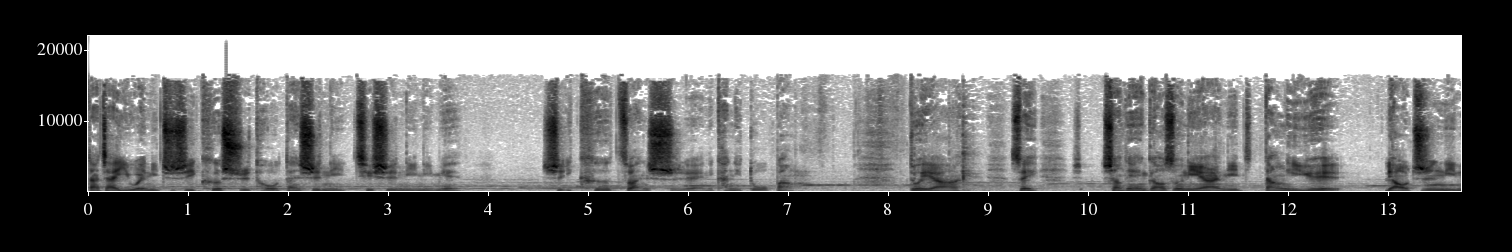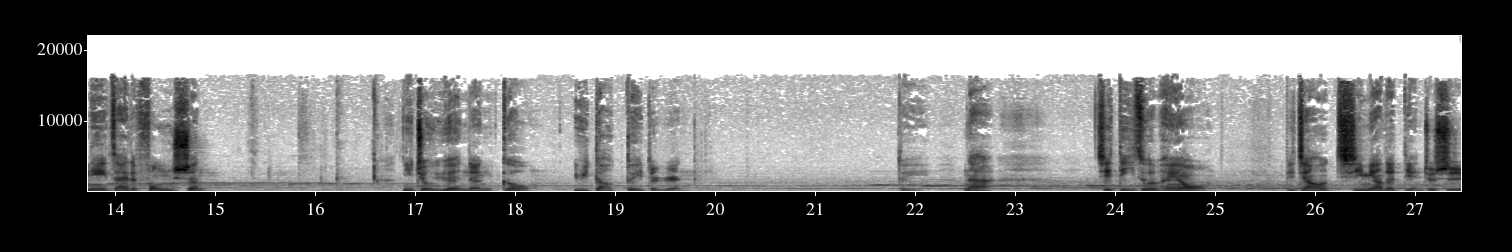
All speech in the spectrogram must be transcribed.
大家以为你只是一颗石头，但是你其实你里面是一颗钻石哎！你看你多棒！对呀，所以上天也告诉你啊，你当你越了知你内在的丰盛，你就越能够遇到对的人。对，那其实第一组的朋友比较奇妙的点，就是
